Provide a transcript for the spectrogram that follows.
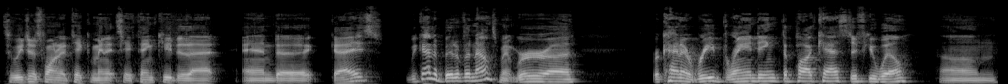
so we just wanted to take a minute, to say thank you to that. And uh, guys, we got a bit of announcement. We're uh, we're kind of rebranding the podcast, if you will. Um,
